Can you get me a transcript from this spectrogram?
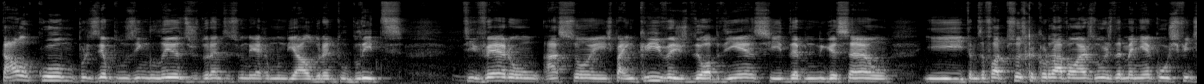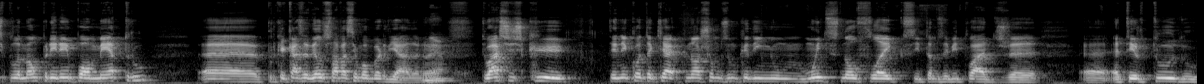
tal como, por exemplo, os ingleses durante a Segunda Guerra Mundial, durante o Blitz, tiveram ações pá, incríveis de obediência e de abnegação e estamos a falar de pessoas que acordavam às duas da manhã com os filhos pela mão para irem para o metro ah, porque a casa deles estava a ser bombardeada, não é? Yeah. Tu achas que, tendo em conta que, há- que nós somos um bocadinho muito snowflakes e estamos habituados a, a, a ter tudo,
